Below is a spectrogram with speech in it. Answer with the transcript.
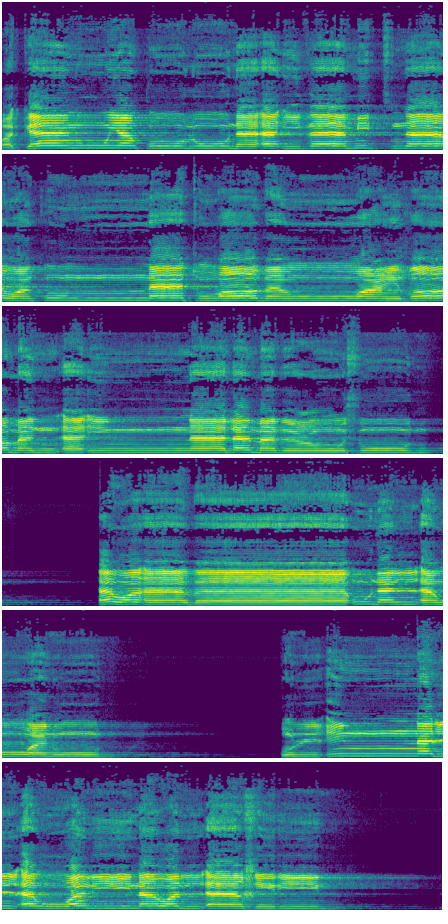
وكانوا يقولون أئذا متنا وكنا ترابا وعظاما أئنا لمبعوثون أو آباؤنا الأولون قل إن الأولين والآخرين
